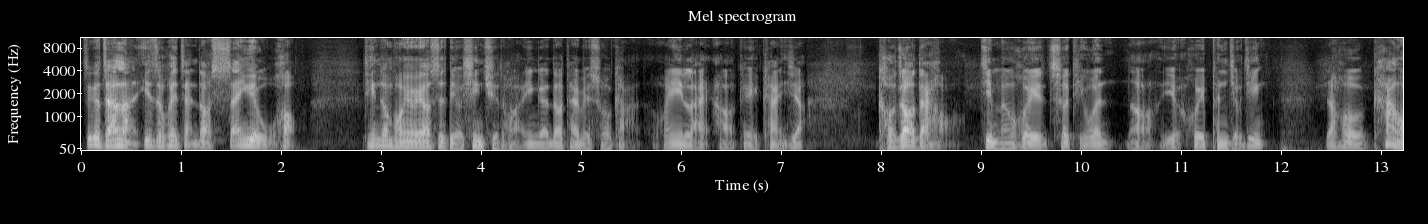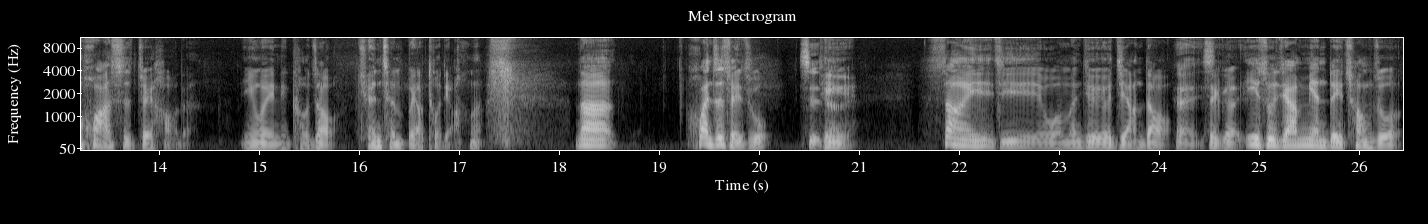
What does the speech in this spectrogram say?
这个展览一直会展到三月五号。听众朋友，要是有兴趣的话，应该到台北索卡，欢迎来啊，可以看一下。口罩戴好，进门会测体温啊，也会喷酒精。然后看画是最好的，因为你口罩全程不要脱掉。那幻之水族是庭宇，上一集我们就有讲到，这个艺术家面对创作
